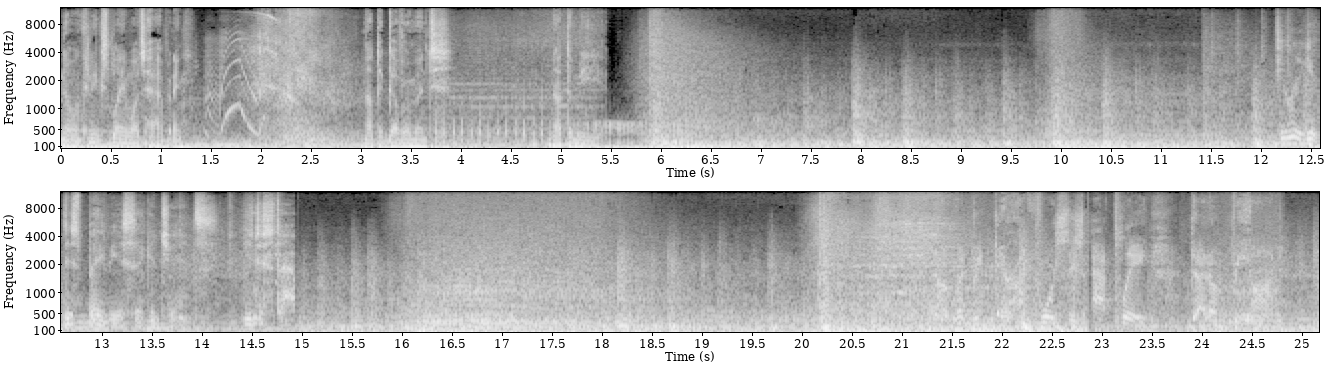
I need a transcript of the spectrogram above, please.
No one can explain what's happening. Not the government, not the media. If you want to give this baby a second chance, you just stop. Now let me, there are forces at play that are beyond.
